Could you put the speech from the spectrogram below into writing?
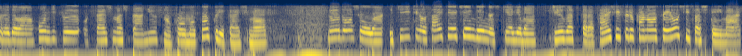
それでは本日お伝えしましたニュースの項目を繰り返します。労働省は1日の最低賃金の引き上げは10月から開始する可能性を示唆しています。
